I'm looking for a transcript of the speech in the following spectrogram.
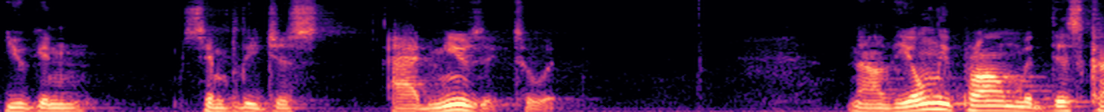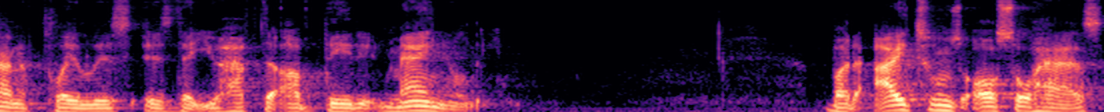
you can simply just add music to it. Now, the only problem with this kind of playlist is that you have to update it manually. But iTunes also has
